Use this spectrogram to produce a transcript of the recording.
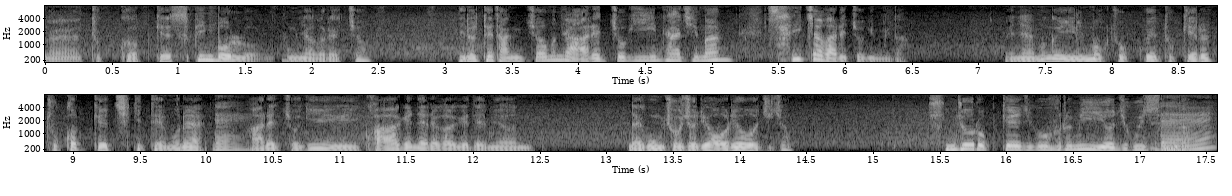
네, 두껍게 스핀볼로 공략을 했죠. 이럴 때 당점은 아래쪽이긴 하지만 살짝 아래쪽입니다. 왜냐하면 그 일목 족구의 두께를 두껍게 치기 때문에 네. 아래쪽이 과하게 내려가게 되면 내공 조절이 어려워지죠. 순조롭게 지금 흐름이 이어지고 있습니다. 네.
